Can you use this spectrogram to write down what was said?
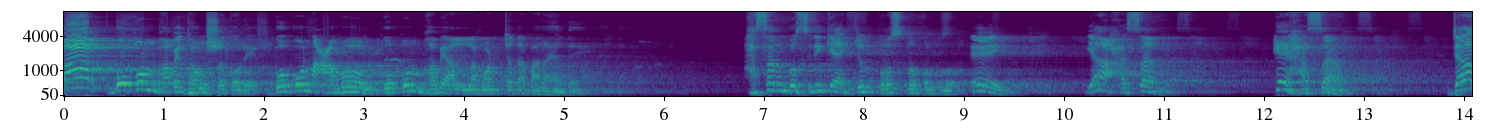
পাপ গোপন ভাবে ধ্বংস করে, গোপন আমল গোপন ভাবে আল্লাহ মর্যাদা বাড়ায় দেয়। হাসান বসরিকে একজন প্রশ্ন করল, এই, ইয়া হাসান, হে হাসান, যারা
